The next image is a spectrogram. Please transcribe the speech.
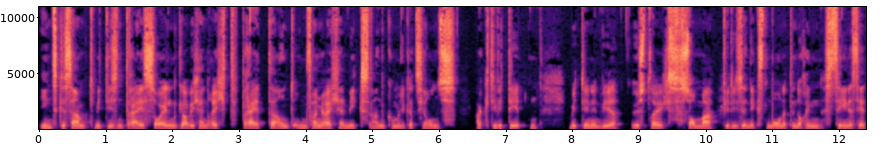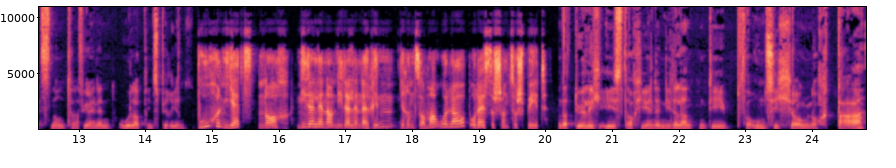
insgesamt mit diesen drei Säulen, glaube ich, ein recht breiter und umfangreicher Mix an Kommunikationsaktivitäten, mit denen wir Österreichs Sommer für diese nächsten Monate noch in Szene setzen und für einen Urlaub inspirieren. Buchen jetzt noch Niederländer und Niederländerinnen ihren Sommerurlaub oder ist es schon zu spät? Natürlich ist auch hier in den Niederlanden die Verunsicherung noch da.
